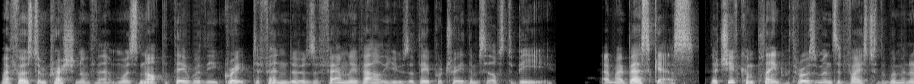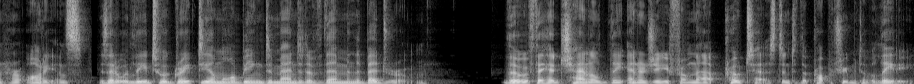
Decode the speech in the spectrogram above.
My first impression of them was not that they were the great defenders of family values that they portrayed themselves to be. At my best guess, their chief complaint with Rosamond's advice to the women in her audience is that it would lead to a great deal more being demanded of them in the bedroom. Though if they had channeled the energy from that protest into the proper treatment of a lady,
